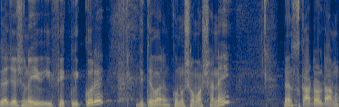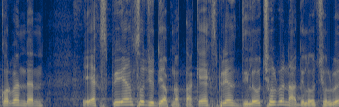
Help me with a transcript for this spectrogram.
গ্র্যাজুয়েশনে ইফে ক্লিক করে দিতে পারেন, কোনো সমস্যা নেই। দেন স্কার্টল ডাউন করবেন দেন এক্সপিরিয়েন্সও যদি আপনার থাকে এক্সপিরিয়েন্স দিলেও চলবে, না দিলেও চলবে,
